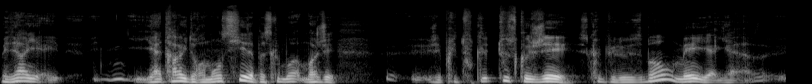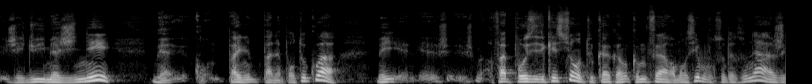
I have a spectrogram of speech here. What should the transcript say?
mais derrière, il y, a un travail de romancier, parce que moi, j'ai pris tout, ce que j'ai scrupuleusement, mais j'ai dû imaginer, mais pas, pas n'importe quoi, mais enfin poser des questions, en tout cas, comme, comme faire un romancier pour son personnage.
